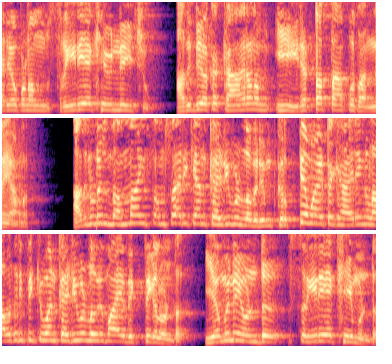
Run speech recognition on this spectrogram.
ആരോപണം ശ്രീരേഖ ഉന്നയിച്ചു. അതിന്റെയൊക്കെ കാരണം ഈ ഇരട്ടത്താപ്പ് തന്നെയാണ്. അതിനുള്ളിൽ നന്നായി സംസാരിക്കാൻ കഴിവുള്ളവരും കൃത്യമായിട്ട് കാര്യങ്ങൾ അവതരിപ്പിക്കുവാൻ കഴിവുള്ളവരുമായ വ്യക്തികളുണ്ട്. യമുനയുണ്ട് ശ്രീരേഖയുമുണ്ട്.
